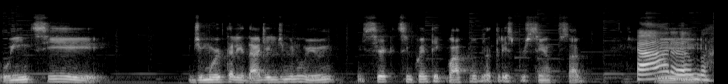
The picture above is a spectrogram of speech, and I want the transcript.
O índice de mortalidade ele diminuiu em cerca de 54,3%, sabe? Caramba!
